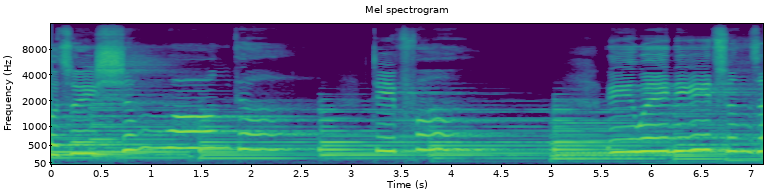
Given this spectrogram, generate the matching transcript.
我最向往的地方，因为你存在。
